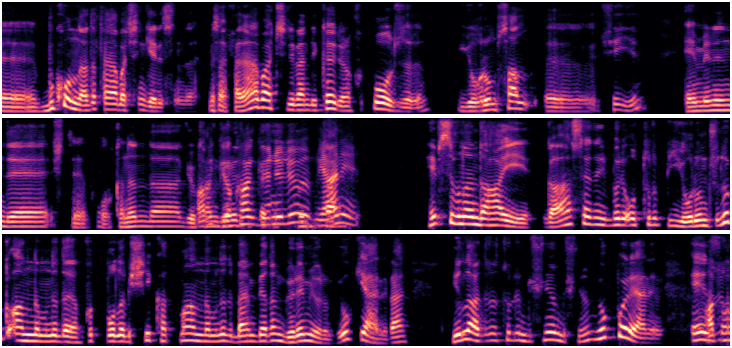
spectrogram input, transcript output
e, bu konularda Fenerbahçe'nin gerisinde. Mesela Fenerbahçeli ben dikkat ediyorum futbolcuların yorumsal e, şeyi Emre'nin de işte Volkan'ın da Gökhan Abi Gökhan Gönül- Gönül'ü yani hepsi bunların daha iyi. Galatasaray'da böyle oturup bir yorumculuk anlamında da futbola bir şey katma anlamında da ben bir adam göremiyorum. Yok yani ben yıllardır hatırlıyorum düşünüyorum düşünüyorum. Yok böyle yani. En Abi son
